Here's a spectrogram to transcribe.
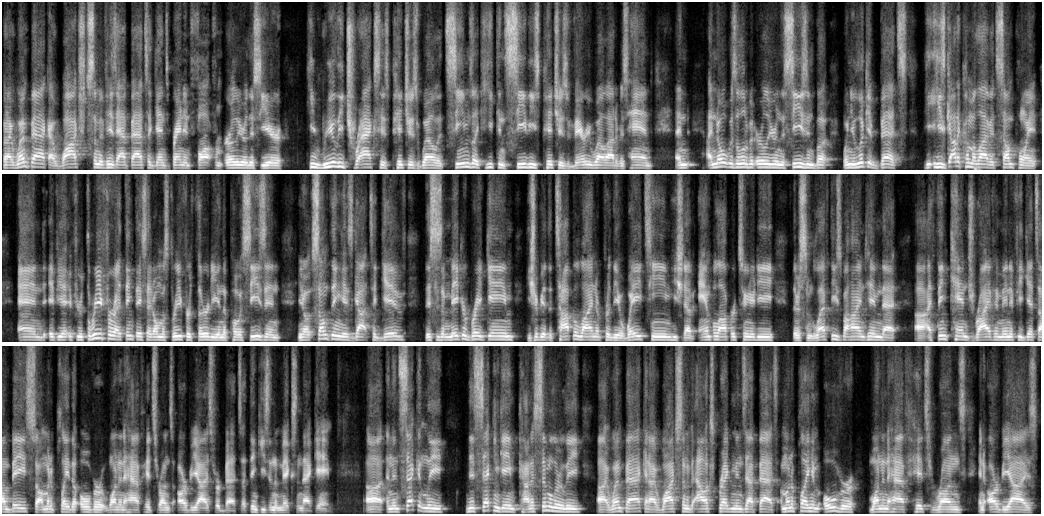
But I went back, I watched some of his at bats against Brandon Pfaadt from earlier this year. He really tracks his pitches well. It seems like he can see these pitches very well out of his hand. And I know it was a little bit earlier in the season, but when you look at Betts, he, he's got to come alive at some point. And if you if you're three for, I think they said almost three for 30 in the postseason, you know, something has got to give. This is a make or break game. He should be at the top of the lineup for the away team. He should have ample opportunity. There's some lefties behind him that uh, I think can drive him in if he gets on base. So I'm going to play the over one and a half hits, runs, RBIs for Betts. I think he's in the mix in that game. Uh, and then secondly, this second game, kind of similarly, uh, I went back and I watched some of Alex Bregman's at bats. I'm going to play him over one and a half hits, runs, and RBIs.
